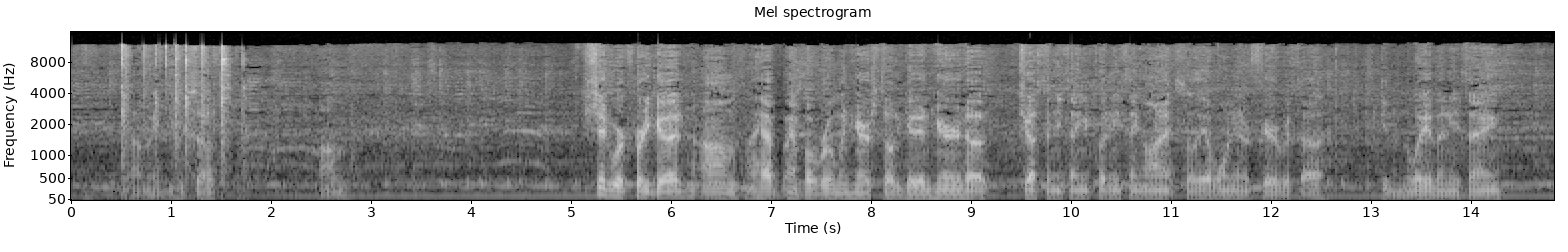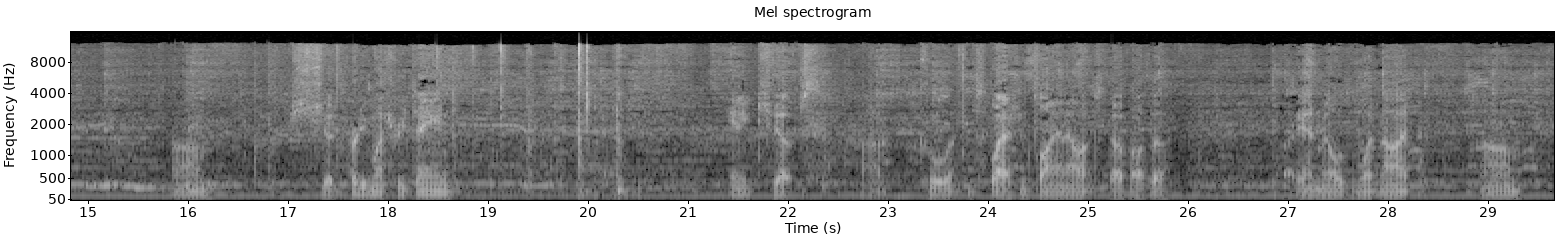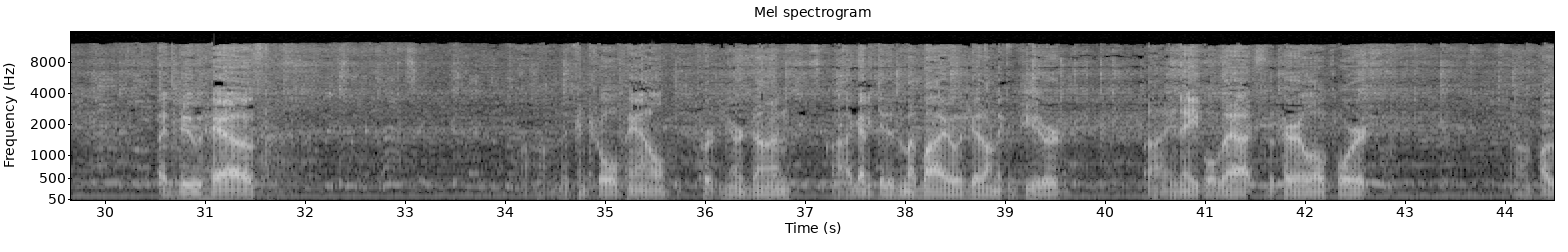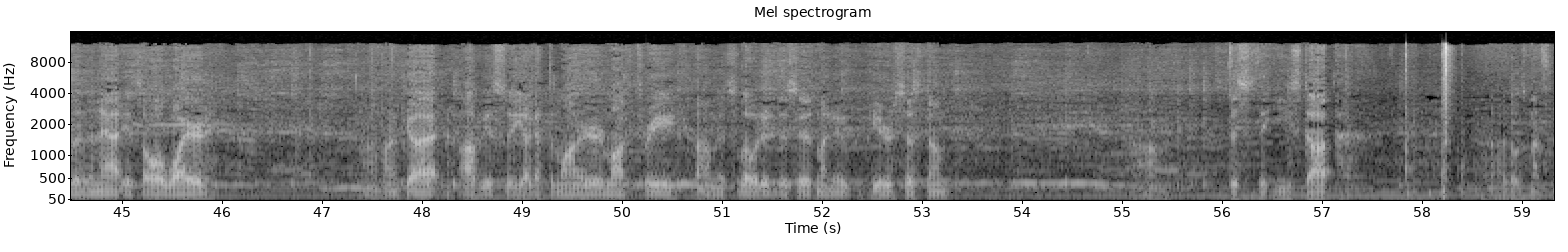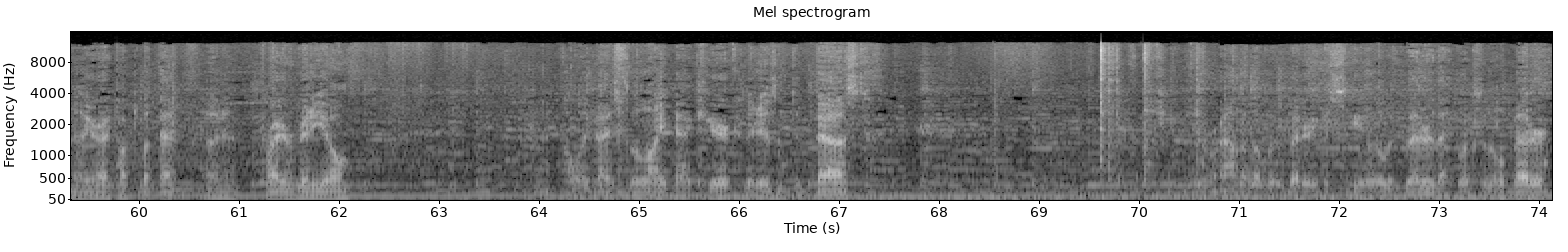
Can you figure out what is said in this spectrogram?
I made use of. Um, should work pretty good. Um, I have ample room in here still to get in here adjust anything, put anything on it so they won't interfere with uh, getting in the way of anything. Um, should pretty much retain any chips, uh, coolant from splashing, flying out and stuff out the uh, end mills and whatnot. Um, I do have uh, the control panel pretty near done. I got to get into my BIOS yet on the computer, uh, enable that for the parallel port. Um, other than that, it's all wired. Um, I've got, obviously, I got the monitor Mach 3. Um, it's loaded. This is my new computer system. Um, this is the e-stop. Uh, those not familiar, I talked about that in a prior video apologize for the light back here because it isn't the best. around a little bit better, you can see a little bit better. That looks a little better.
